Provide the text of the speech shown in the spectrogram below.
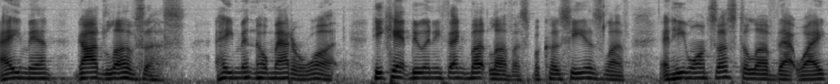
Amen. God loves us. Amen. No matter what. He can't do anything but love us because He is love. And He wants us to love that way.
